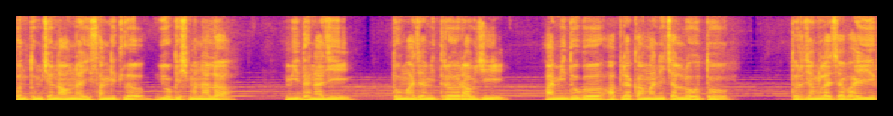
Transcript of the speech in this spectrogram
पण तुमचं नाव नाही सांगितलं योगेश म्हणाला. मी धनाजी तो माझा मित्र रावजी. आम्ही दोघं आपल्या कामाने चाललो होतो. तर जंगलाच्या बाहेर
